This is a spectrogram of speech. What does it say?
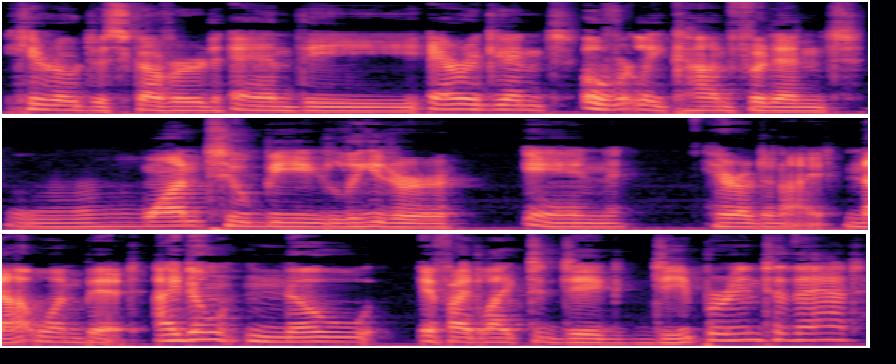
Hero Discovered, and the arrogant, overtly confident, want to be leader in Hero Denied. Not one bit. I don't know if I'd like to dig deeper into that,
